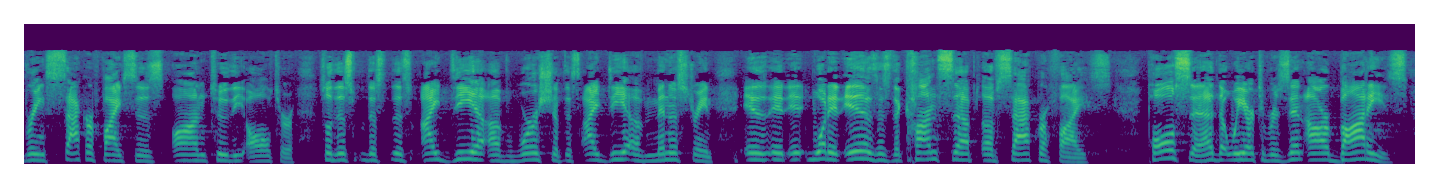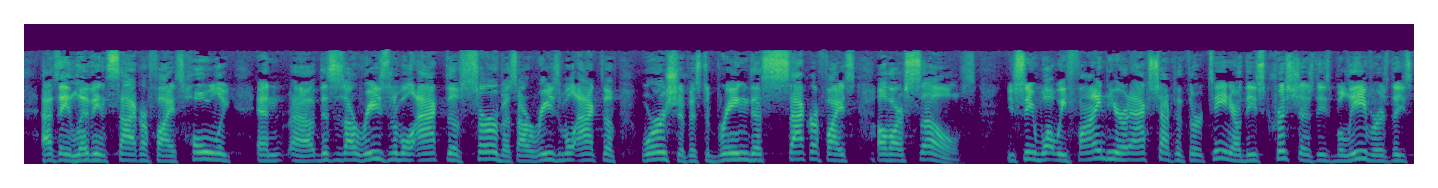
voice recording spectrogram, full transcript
bring sacrifices onto the altar. So this, this, this idea of worship, this idea of ministering, is it, it, what it is, is the concept of sacrifice. Paul said that we are to present our bodies as a living sacrifice, holy. And uh, this is our reasonable act of service, our reasonable act of worship is to bring this sacrifice of ourselves. You see, what we find here in Acts chapter 13 are these Christians, these believers, these,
